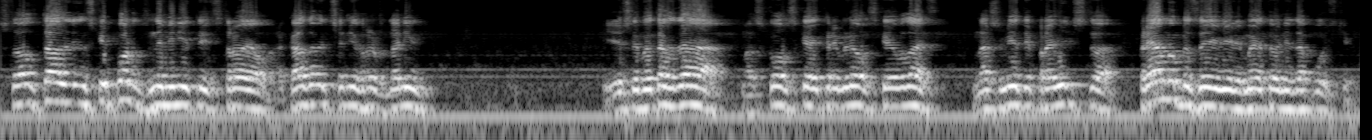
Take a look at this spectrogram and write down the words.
Стал Таллинский порт знаменитый строил, оказывается, не гражданин. Если бы тогда московская кремлевская власть, наш МИД и правительство прямо бы заявили, мы этого не допустим,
